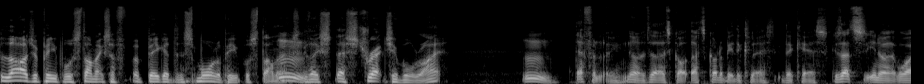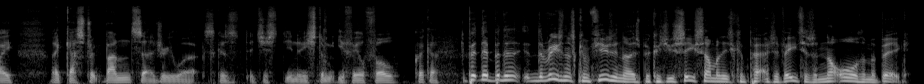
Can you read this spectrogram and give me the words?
larger people's stomachs are, are bigger than smaller people's stomachs Mm. because they they're stretchable, right? Mm, definitely. No, that's got that's got to be the case. The case because that's you know why like gastric band surgery works because it just you know your stomach you feel full quicker. But the, but the, the reason it's confusing though is because you see some of these competitive eaters, and not all of them are big.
